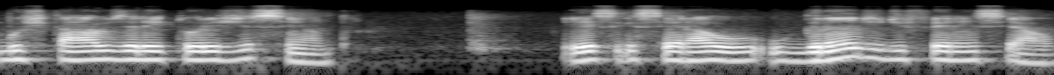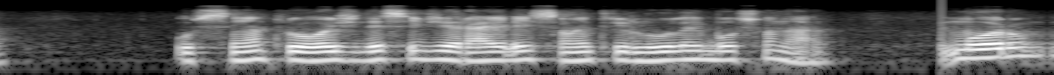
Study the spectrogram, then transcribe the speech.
buscar os eleitores de centro. Esse que será o, o grande diferencial. O centro hoje decidirá a eleição entre Lula e Bolsonaro. Moro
